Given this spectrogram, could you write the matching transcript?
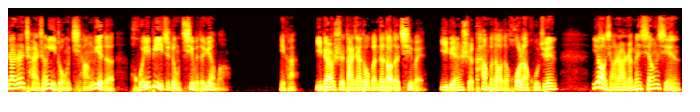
让人产生一种强烈的回避这种气味的愿望。你看。一边是大家都闻得到的气味，一边是看不到的霍乱弧菌。要想让人们相信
